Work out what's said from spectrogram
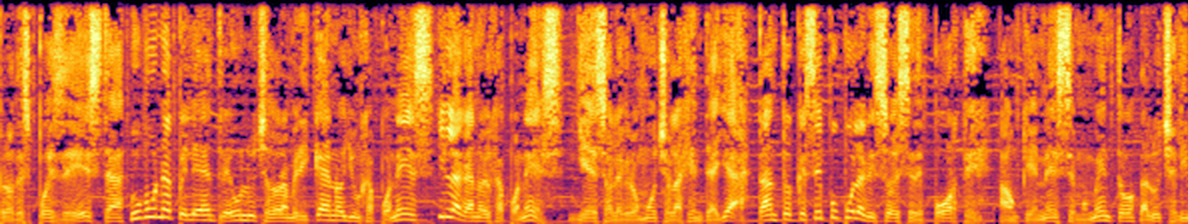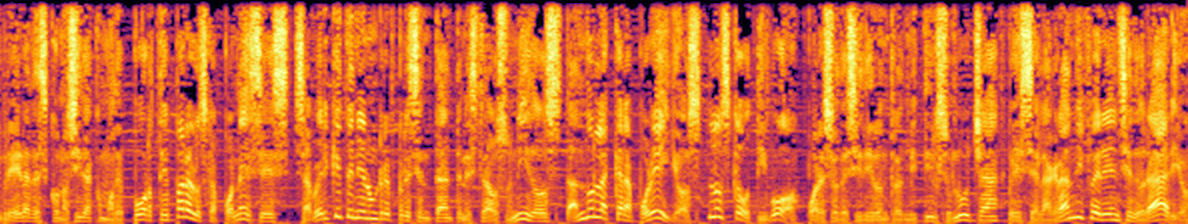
pero después de esta hubo una pelea entre un luchador americano y un japonés y la ganó el japonés, y eso alegró mucho a la gente allá, tanto que se popularizó ese deporte. Aunque en ese momento la lucha libre era desconocida como deporte para los japoneses, saber que tenían un representante en Estados Unidos dando la cara por ellos los cautivó, por eso decidieron transmitir su lucha pese a la gran diferencia de horario.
